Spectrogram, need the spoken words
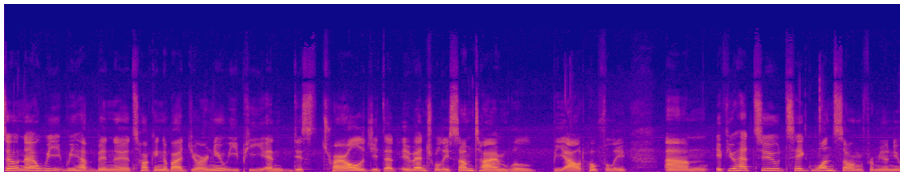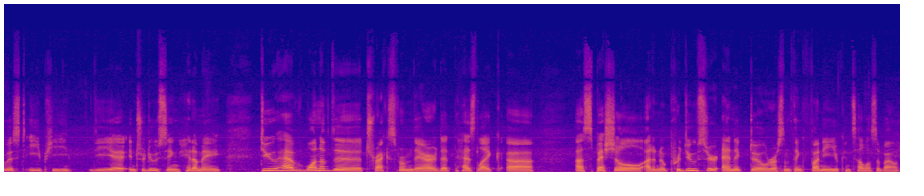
So now we we have been uh, talking about your new EP and this trilogy that eventually sometime will be out, hopefully. Um, if you had to take one song from your newest EP, the uh, introducing Hedda Mae, do you have one of the tracks from there that has like a a special I don't know producer anecdote or something funny you can tell us about?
